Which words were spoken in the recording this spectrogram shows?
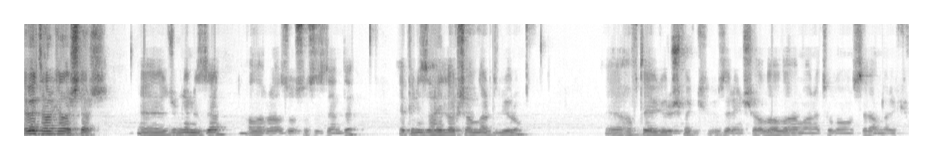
Evet arkadaşlar, e, cümlemizden Allah razı olsun sizden de. Hepinize hayırlı akşamlar diliyorum. E, haftaya görüşmek üzere inşallah. Allah'a emanet olun. Selamünaleyküm.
